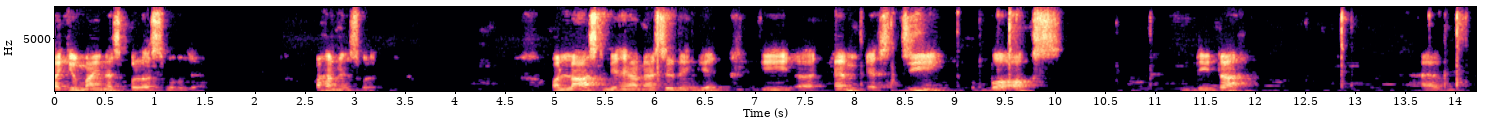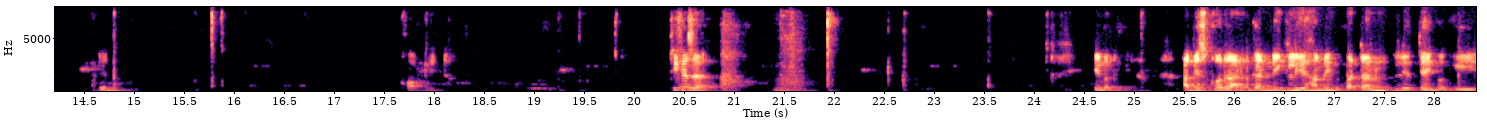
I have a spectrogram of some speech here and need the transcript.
ताकि माइनस प्लस में हो जाए। और हमने इसको रख दिया। और लास्ट में हम मैसेज देंगे कि M S G box data copied ठीक है सर ये बन गया। अब इसको रन करने के लिए हम एक बटन लेते हैं, क्योंकि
